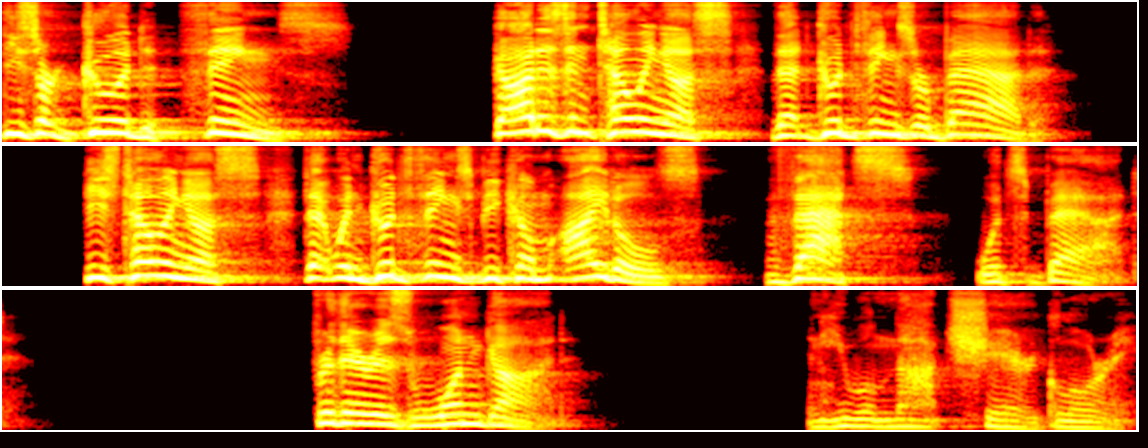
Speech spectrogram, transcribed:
These are good things. God isn't telling us that good things are bad. He's telling us that when good things become idols, that's what's bad. For there is one God, and he will not share glory.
